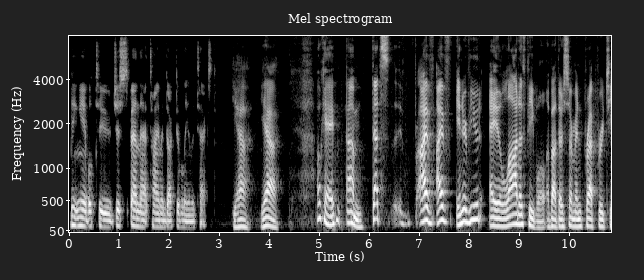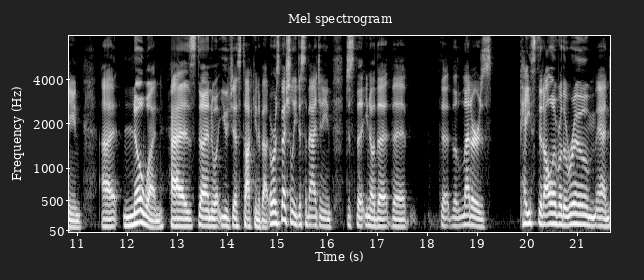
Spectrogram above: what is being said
being able to just spend that time inductively in the text. Yeah, yeah. Okay, um, that's I've I've interviewed a lot of people about their sermon prep routine. Uh, no one has done what you just talking about, or especially just imagining just the you know the the the, the letters pasted all over the room and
